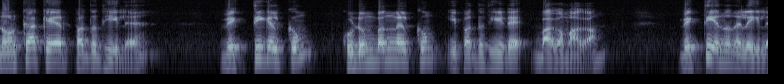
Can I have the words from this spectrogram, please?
നോർക്ക കെയർ പദ്ധതിയിൽ വ്യക്തികൾക്കും കുടുംബങ്ങൾക്കും ഈ പദ്ധതിയുടെ ഭാഗമാകാം. വ്യക്തി എന്ന നിലയിൽ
